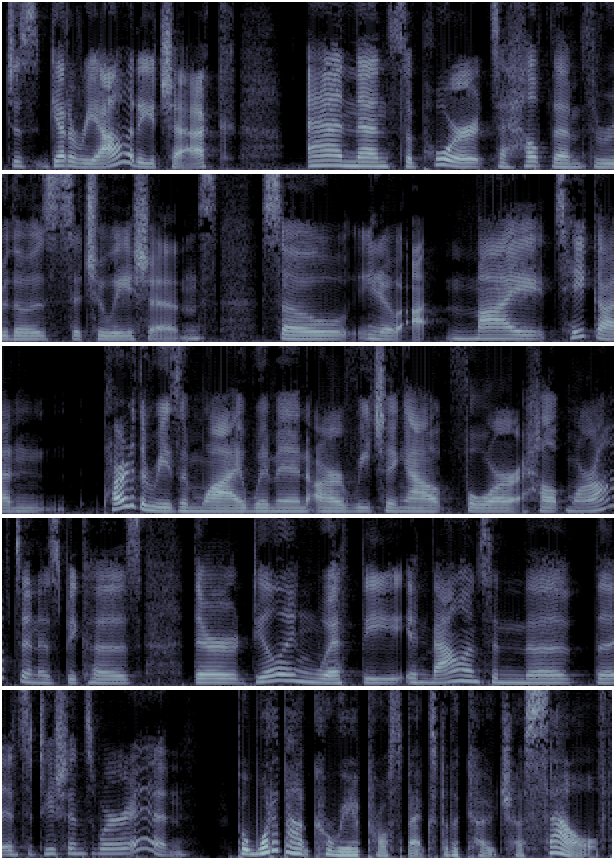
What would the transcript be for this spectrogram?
just get a reality check and then support to help them through those situations. So, you know, my take on part of the reason why women are reaching out for help more often is because they're dealing with the imbalance in the, the institutions we're in. But what about career prospects for the coach herself?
